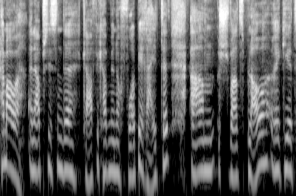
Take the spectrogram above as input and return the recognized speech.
Herr Mauer, eine abschließende Grafik haben wir noch vorbereitet. Ähm, Schwarz-Blau regiert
